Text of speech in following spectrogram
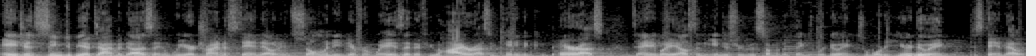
Agents seem to be a dime a dozen. We are trying to stand out in so many different ways that if you hire us, you can't even compare us to anybody else in the industry with some of the things we're doing. So, what are you doing to stand out?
